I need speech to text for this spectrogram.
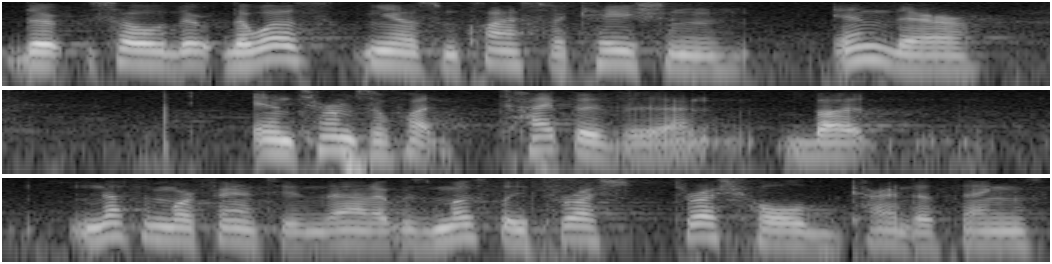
There, so there, there was you know, some classification in there in terms of what type of event, but nothing more fancy than that. It was mostly thresh, threshold kind of things,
